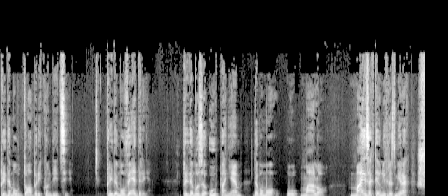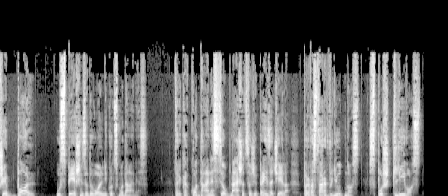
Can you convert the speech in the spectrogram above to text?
pridemo v dobri kondiciji, pridemo vedri pridemo z upanjem, da bomo v malo manj zahtevnih razmerah še bolj uspešni in zadovoljni, kot smo danes. Torej, kako danes se obnašati, so že prej začela. Prva stvar je vljudnost, spoštljivost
